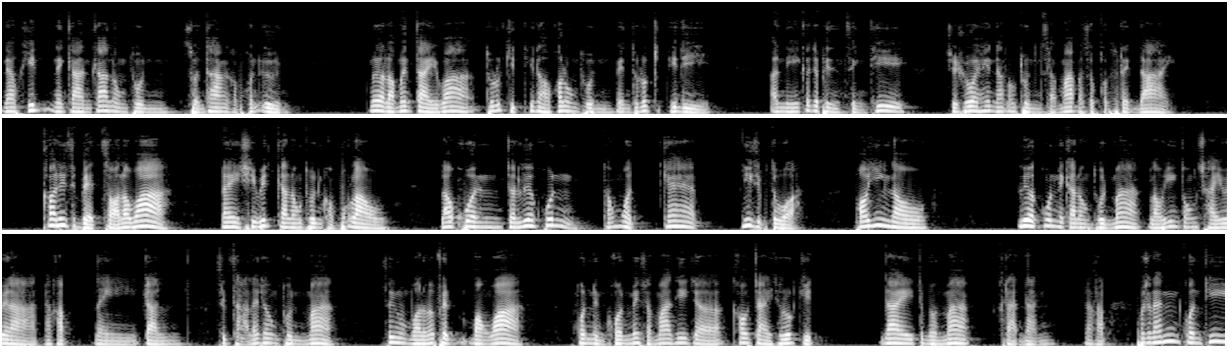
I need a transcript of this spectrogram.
แนวคิดในการกล้าลงทุนสวนทางกับคนอื่น เมื่อเรามั่นใจว่าธุรกิจที่เราเข้าลงทุนเป็นธุรกิจที่ดี อันนี้ก็จะเป็นสิ่งที่จะช่วยให้นักลงทุนสามารถประสบความสำเร็จได้ ข้อที่ 11 สอนเราว่า ในชีวิตการลงทุนของพวกเรา เราควรจะเลือกหุ้นทั้งหมดแค่ 20 ตัว เพราะยิ่งเราเลือกหุ้นในการลงทุนมาก เรายิ่งต้องใช้เวลานะครับ ในการศึกษาและลงทุนมาก ซึ่งบอลเลฟเฟตมองว่าคนหนึ่งคนไม่สามารถที่จะเข้าใจธุรกิจได้จำนวนมากขนาดนั้นนะครับ เพราะฉะนั้นคนที่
